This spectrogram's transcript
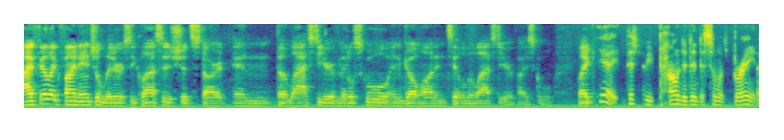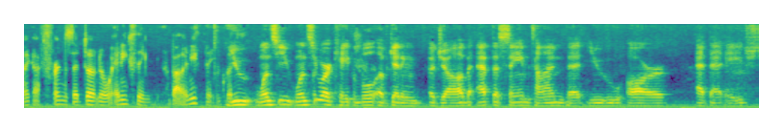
I feel like financial literacy classes should start in the last year of middle school and go on until the last year of high school. Like yeah, this should be pounded into someone's brain. I got friends that don't know anything about anything. You once you once you are capable of getting a job at the same time that you are at that age,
